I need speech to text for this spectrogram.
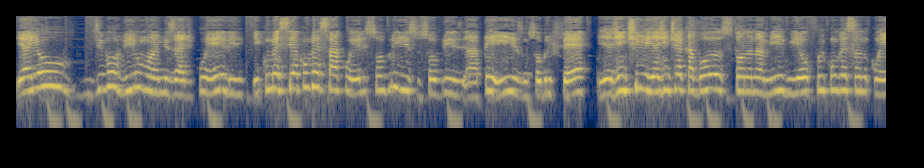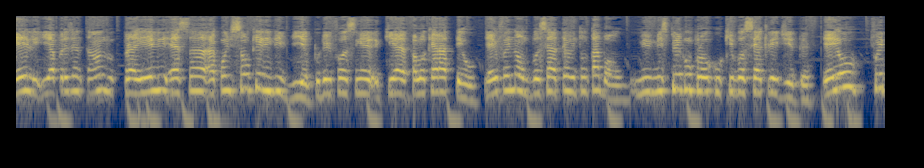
E aí eu desenvolvi uma amizade com ele e comecei a conversar com ele sobre isso, sobre ateísmo, sobre fé. E a gente, e a gente acabou se tornando amigo e eu fui conversando com ele e apresentando para ele essa a condição que ele vivia, porque ele falou assim que é, falou que era ateu. E aí eu falei não, você é ateu, então tá bom. Me, me explica um pouco o que você acredita. E aí eu fui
